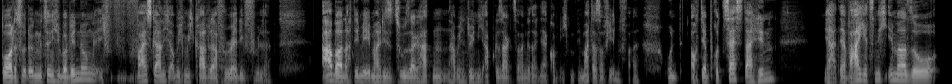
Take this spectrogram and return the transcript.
boah, das wird irgendeine ziemliche Überwindung. Ich weiß gar nicht, ob ich mich gerade dafür ready fühle. Aber nachdem wir eben halt diese Zusage hatten, habe ich natürlich nicht abgesagt, sondern gesagt, ja komm, ich, ich mache das auf jeden Fall. Und auch der Prozess dahin, ja, der war jetzt nicht immer so,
